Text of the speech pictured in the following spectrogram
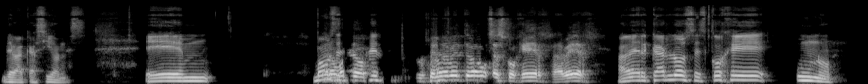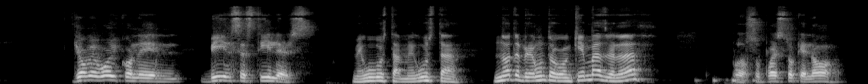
de vacaciones. Eh, Vamos a. Finalmente vamos a escoger, a ver. A ver, Carlos, escoge uno. Yo me voy con el Bills Steelers. Me gusta, me gusta. No te pregunto con quién vas, ¿verdad? Por supuesto que no.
